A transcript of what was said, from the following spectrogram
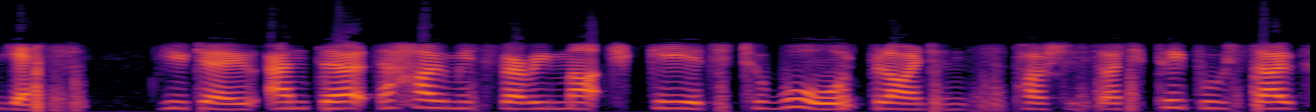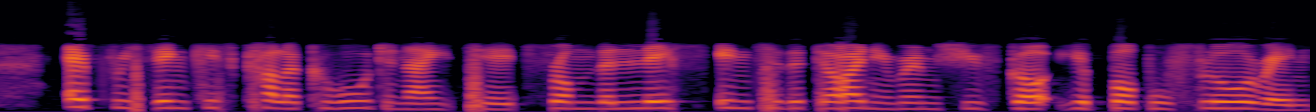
Yes, you do. And the, the home is very much geared toward blind and partially sighted people. So, everything is colour coordinated from the lift into the dining rooms. You've got your bobble flooring,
